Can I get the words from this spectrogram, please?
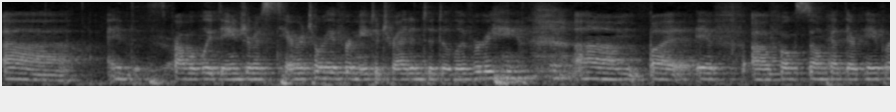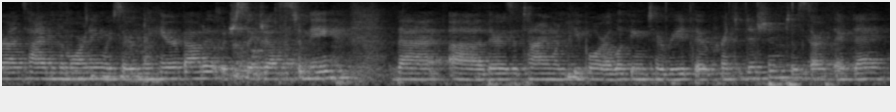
uh, and it's probably dangerous territory for me to tread into delivery. um, but if uh, folks don't get their paper on time in the morning, we certainly hear about it, which suggests to me that uh, there is a time when people are looking to read their print edition to start their day.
